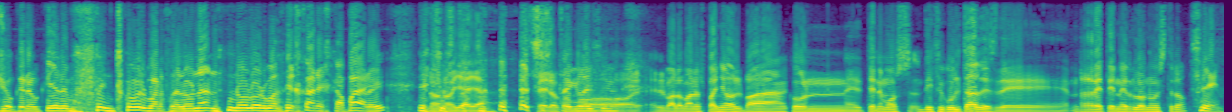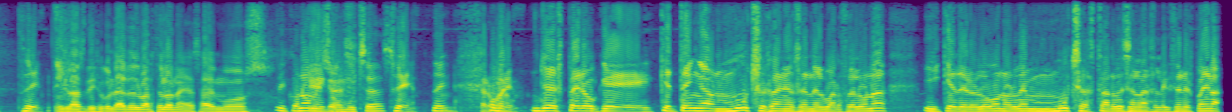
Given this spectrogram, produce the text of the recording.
yo creo que de momento el Barcelona no los va a dejar escapar, ¿eh? No, no, ya, ya. Pero como clarísimo. el balonmano español va con, eh, tenemos dificultades de retener lo nuestro. Sí, sí. Y las dificultades del Barcelona ya sabemos económicas. que son muchas. Sí, sí. Pero Hombre, bueno. yo espero que, que tengan muchos años en el Barcelona y que desde luego nos den muchas tardes en la selección española.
